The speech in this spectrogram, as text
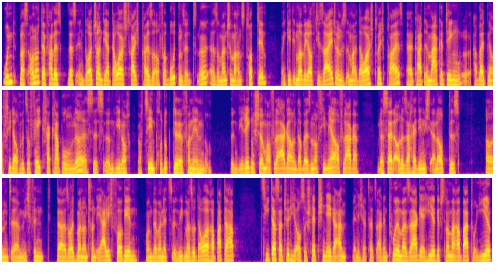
Und was auch noch der Fall ist, dass in Deutschland ja Dauerstreichpreise auch verboten sind. Ne? Also manche machen es trotzdem. Man geht immer wieder auf die Seite und es ist immer Dauerstreichpreis. Äh, Gerade im Marketing arbeiten auch viele auch mit so Fake-Verknappungen. Ne? Es ist irgendwie noch, noch zehn Produkte von den irgendwie Regenschirmen auf Lager und dabei sind noch viel mehr auf Lager. Und das ist halt auch eine Sache, die nicht erlaubt ist. Und ähm, ich finde, da sollte man dann schon ehrlich vorgehen. Und wenn man jetzt irgendwie immer so Dauerrabatte hat, zieht das natürlich auch so Schnäppchenjäger an. Wenn ich jetzt als Agentur immer sage, hier gibt es nochmal Rabatt und hier,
